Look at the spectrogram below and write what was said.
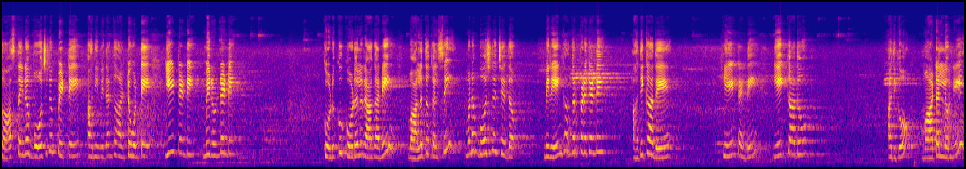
కాస్తైనా భోజనం పెట్టే అనే విధంగా అంటూ ఉంటే ఏంటండి? మీరుండండి. కొడుకు కోడలు రాగానే వాళ్ళతో కలిసి మనం భోజనం చేద్దాం. మీరేం కంగారు పడకండి. అది కాదే. ఏంటండి? ఏం కాదు? అదిగో మాటల్లోనే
